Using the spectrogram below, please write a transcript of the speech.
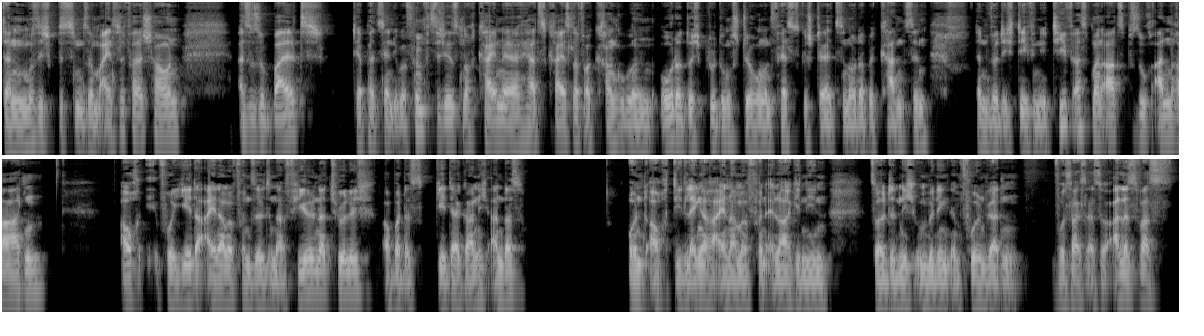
Dann muss ich ein bisschen so im Einzelfall schauen. Also sobald der Patient über 50 ist, noch keine Herz-Kreislauf-Erkrankungen oder Durchblutungsstörungen festgestellt sind oder bekannt sind, dann würde ich definitiv erstmal einen Arztbesuch anraten. Auch vor jeder Einnahme von Sildenafil natürlich, aber das geht ja gar nicht anders. Und auch die längere Einnahme von L-Arginin sollte nicht unbedingt empfohlen werden. Wo du sagst, also alles, was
